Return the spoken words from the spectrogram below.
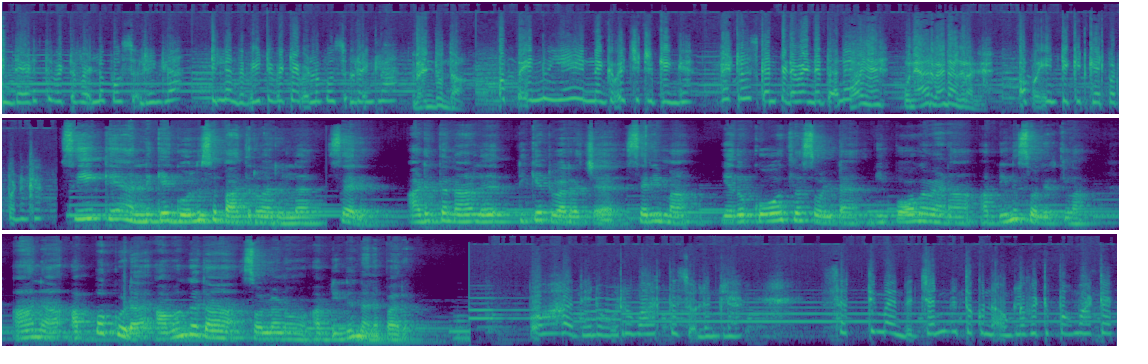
இந்த இடத்த விட்டு வெளில போக சொல்றீங்களா? இல்ல இந்த வீட்டை விட்டு வெளில போக சொல்றீங்களா? ரெண்டும் தான். அப்ப இன்னும் ஏன் என்னங்க வச்சிட்டு இருக்கீங்க மெட்ரோஸ் கண்பிட வேண்டியதானே உன்னை யார் வேண்டாங்கிறாங்க? அப்ப என் டிக்கெட் ஏற்பாடு பண்ணுங்க சீக்கே அன்னைக்கே கொலுசு பார்த்துருவாருல்ல சரி அடுத்த நாள் டிக்கெட் வரச்ச சரிம்மா ஏதோ கோவத்தில் சொல்லிட்டேன். நீ போக வேணாம் அப்படின்னு சொல்லிருக்கலாம். ஆனா அப்போ கூட அவங்க தான் சொல்லணும் அப்படின்னு நினைப்பாரு. போகாதேன்னு ஒரு வார்த்தை சொல்லுங்களேன். சத்தியமா இந்த ஜென்மத்துக்கு நான் உங்களை விட்டு போக மாட்டேன்.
